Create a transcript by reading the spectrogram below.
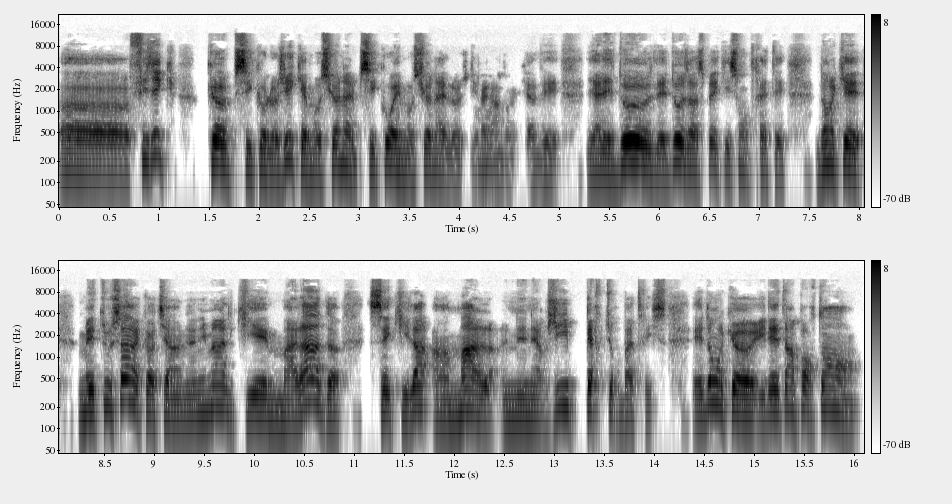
euh, physique que psychologique, émotionnel, psycho-émotionnel, je dirais. Hein. Donc, il y a, des, il y a les, deux, les deux aspects qui sont traités. Donc, mais tout ça, quand il y a un animal qui est malade, c'est qu'il a un mal, une énergie perturbatrice. Et donc, euh, il est important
